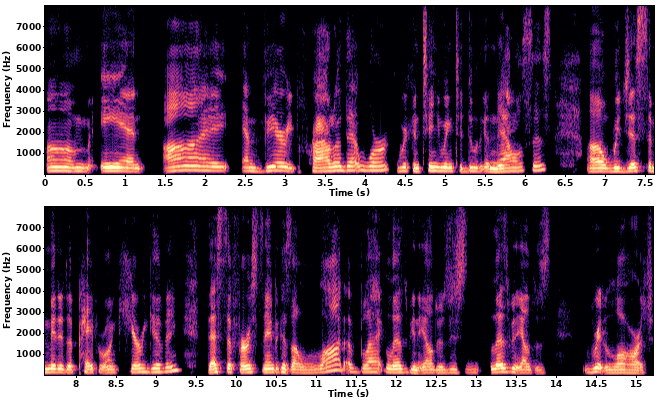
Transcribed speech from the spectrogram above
Um, and I am very proud of that work. We're continuing to do the analysis. Uh, we just submitted a paper on caregiving. That's the first thing because a lot of Black lesbian elders, just lesbian elders writ large,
